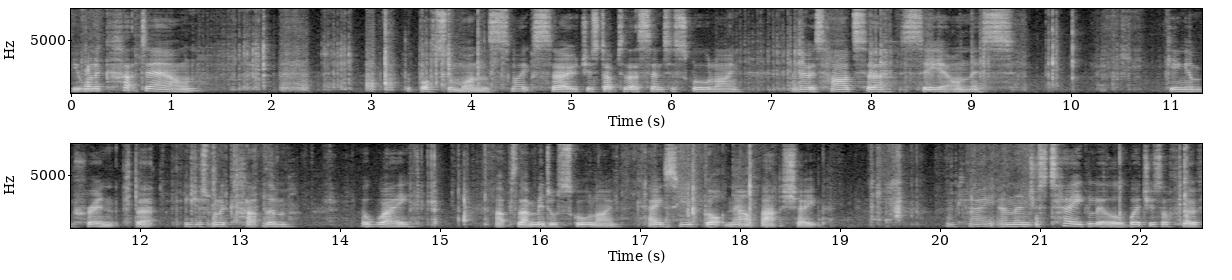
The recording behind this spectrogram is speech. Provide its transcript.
you want to cut down the bottom ones like so just up to that center score line I know it's hard to see it on this gingham print but you just want to cut them away up to that middle score line. Okay, so you've got now that shape. Okay, and then just take little wedges off of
